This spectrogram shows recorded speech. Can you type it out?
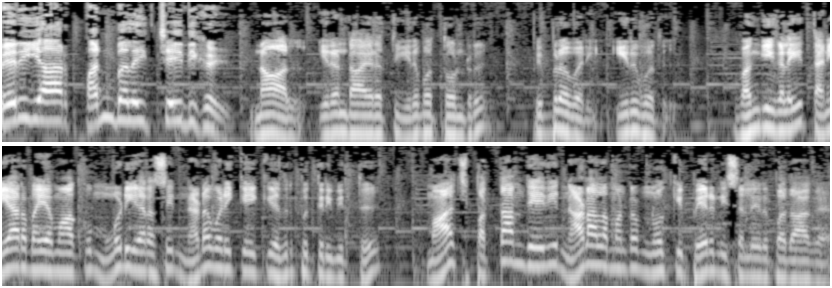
பெரியார் பண்பலை செய்திகள். நாள் இரண்டாயிரத்து இருபத்தொன்று பிப்ரவரி இருபது. வங்கிகளை தனியார் மயமாக்கும் மோடி அரசின் நடவடிக்கைக்கு எதிர்ப்பு தெரிவித்து மார்ச் பத்தாம் தேதி நாடாளுமன்றம் நோக்கி பேரணி செல்ல இருப்பதாக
